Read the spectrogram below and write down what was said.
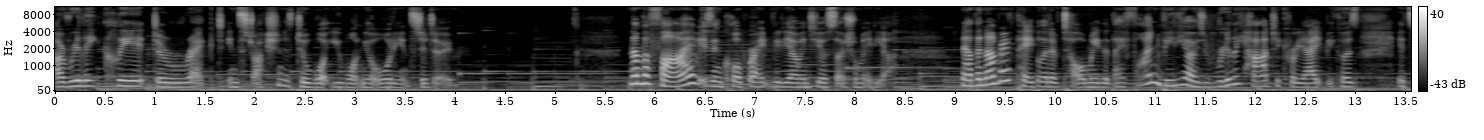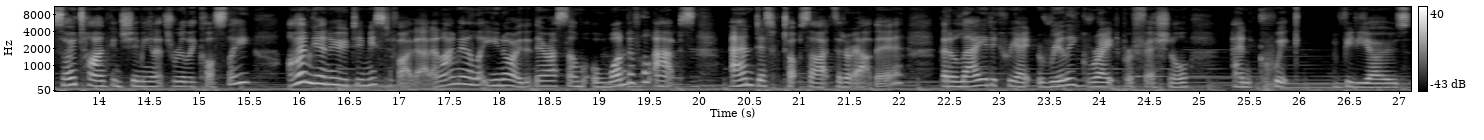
a really clear, direct instruction as to what you want your audience to do. Number five is incorporate video into your social media. Now, the number of people that have told me that they find videos really hard to create because it's so time consuming and it's really costly, I'm going to demystify that and I'm going to let you know that there are some wonderful apps and desktop sites that are out there that allow you to create really great professional and quick videos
